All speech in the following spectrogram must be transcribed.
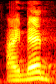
amen.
